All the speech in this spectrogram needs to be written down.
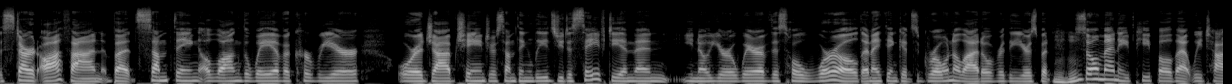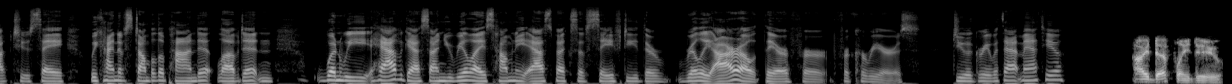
start off on, but something along the way of a career or a job change or something leads you to safety and then you know you're aware of this whole world and i think it's grown a lot over the years but mm-hmm. so many people that we talk to say we kind of stumbled upon it loved it and when we have guests on you realize how many aspects of safety there really are out there for for careers do you agree with that matthew I definitely do.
